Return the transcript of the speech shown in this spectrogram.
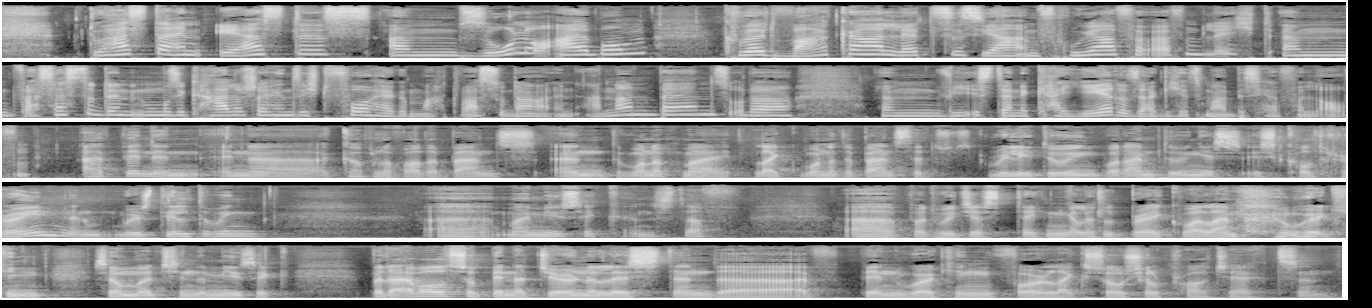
Du hast dein erstes ähm, Soloalbum Quilt Waka letztes Jahr im Frühjahr veröffentlicht. Ähm, was hast du denn in musikalischer Hinsicht vorher gemacht? Warst du da in anderen Bands oder ähm, wie ist deine Karriere, sage ich jetzt mal, bisher verlaufen? I've been in, in a couple of other bands and one of my like one of the bands that's really doing what I'm doing is, is called Hraun and we're still doing uh, my music and stuff. Uh, but we're just taking a little break while I'm working so much in the music. But I've also been a journalist and uh, I've been working for like social projects and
